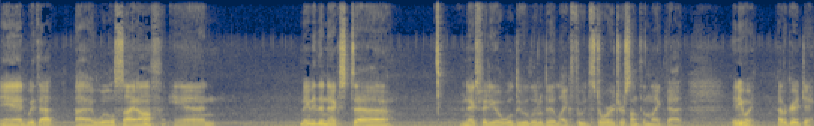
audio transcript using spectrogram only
And with that, I will sign off, and maybe the next uh, the next video we'll do a little bit like food storage or something like that. Anyway, have a great day.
